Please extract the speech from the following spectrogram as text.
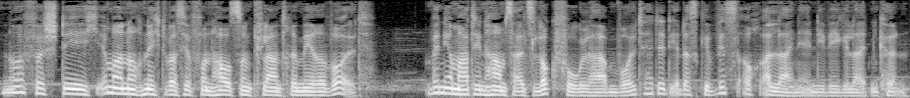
Nur verstehe ich immer noch nicht, was ihr von Haus und Clan Tremere wollt. Wenn ihr Martin Harms als Lockvogel haben wollt, hättet ihr das gewiss auch alleine in die Wege leiten können.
